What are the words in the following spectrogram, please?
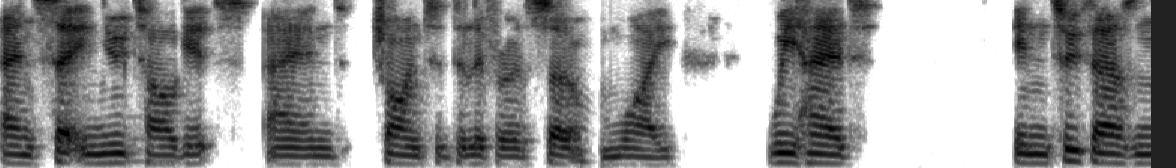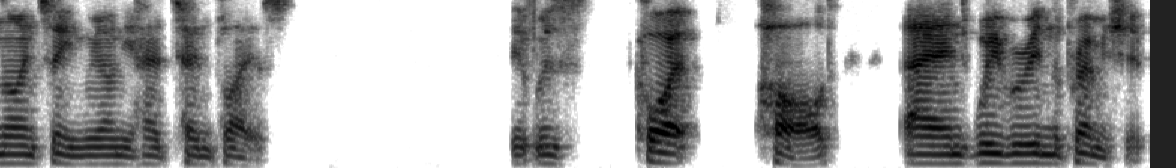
and setting new targets and trying to deliver a certain way. We had in 2019 we only had 10 players. It was quite hard and we were in the Premiership,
